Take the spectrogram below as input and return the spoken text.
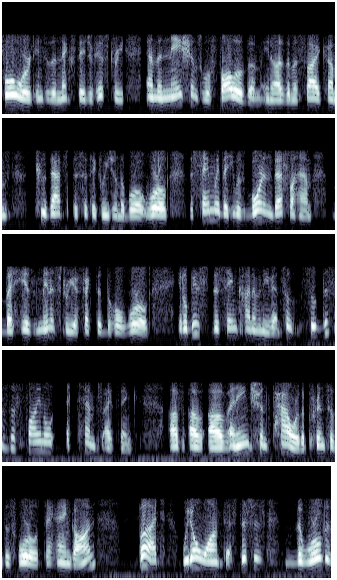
forward into the next stage of history, and the nations will follow them. You know, as the Messiah comes to that specific region of the world, the same way that he was born in Bethlehem, but his ministry affected the whole world. It'll be the same kind of an event. So, so this is the final attempt, I think, of, of, of an ancient power, the prince of this world, to hang on. But we don't want this. This is the world is,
